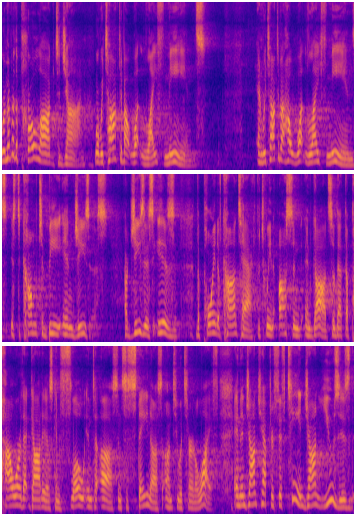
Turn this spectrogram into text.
remember the prologue to John where we talked about what life means. And we talked about how what life means is to come to be in Jesus. How Jesus is the point of contact between us and, and, God so that the power that God is can flow into us and sustain us unto eternal life. And in John chapter 15, John uses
